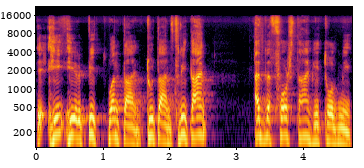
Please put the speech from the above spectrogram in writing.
He, he, he repeat one time, two times, three times. At the fourth time, he told me,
